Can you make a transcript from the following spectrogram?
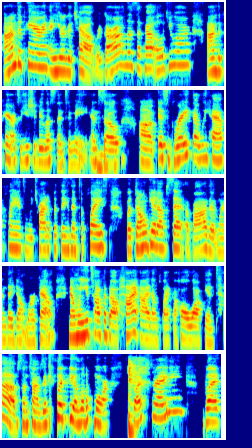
I'm the parent and you're the child. Regardless of how old you are, I'm the parent. So you should be listening to me. And mm-hmm. so um, it's great that we have plans and we try to put things into place, but don't get upset or bothered when they don't work out. Now, when you talk about high items like a whole walk in tub, sometimes it can be a little more frustrating but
